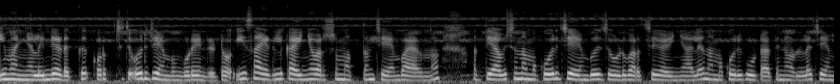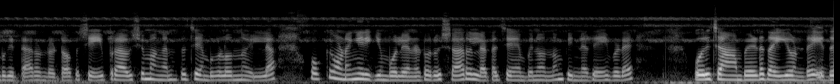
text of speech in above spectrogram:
ഈ മഞ്ഞളിന്റെ ഇടയ്ക്ക് കുറച്ച് ഒരു ചേമ്പും കൂടെ ഉണ്ട് കേട്ടോ ഈ സൈഡിൽ കഴിഞ്ഞ വർഷം മൊത്തം ചേമ്പായിരുന്നു. അത്യാവശ്യം നമുക്ക് ഒരു ചേമ്പ് ചൂട് പറിച്ച് കഴിഞ്ഞാൽ നമുക്കൊരു കൂട്ടാത്തിനുള്ള ചേമ്പ് കിട്ടാറുണ്ട് കേട്ടോ പക്ഷേ ഈ പ്രാവശ്യം അങ്ങനത്തെ ചേമ്പുകളൊന്നും ഇല്ല. ഒക്കെ ഉണങ്ങിയിരിക്കും പോലെയാണ് കേട്ടോ ഒരു ഉഷാറില്ല കേട്ടോ ചേമ്പിനൊന്നും. പിന്നെ ദേ ഇവിടെ ഒരു ചാമ്പയുടെ തൈയുണ്ട്. ഇത്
